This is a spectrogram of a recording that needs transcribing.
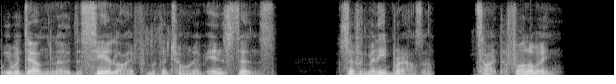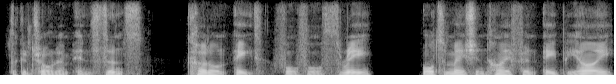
we would download the CLI from a Control M instance. So from any browser, type the following. The Control M instance, colon 8443, automation-API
